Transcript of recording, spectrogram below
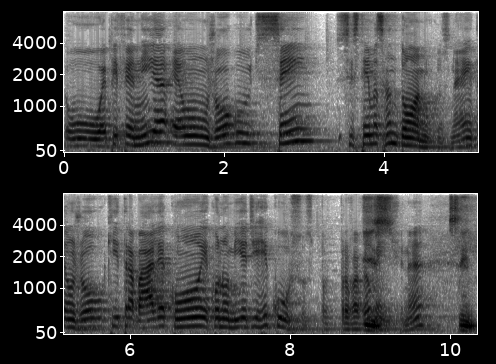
O Epifania é um jogo de 100 sistemas randômicos, né? Então é um jogo que trabalha com economia de recursos, pro- provavelmente, né? Sim.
